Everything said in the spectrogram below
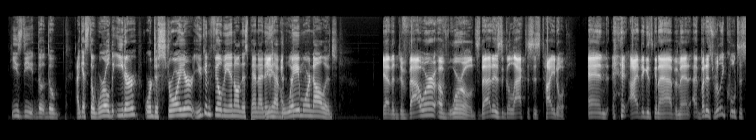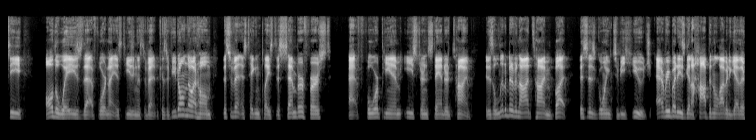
He's the the the I guess the world eater or destroyer. You can fill me in on this, Pen. I know yeah. you have way more knowledge. Yeah, the Devourer of Worlds. That is Galactus's title, and I think it's gonna happen, man. But it's really cool to see all the ways that Fortnite is teasing this event. Because if you don't know at home, this event is taking place December 1st at 4 p.m. Eastern Standard Time. It is a little bit of an odd time, but this is going to be huge. Everybody's going to hop in the lobby together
